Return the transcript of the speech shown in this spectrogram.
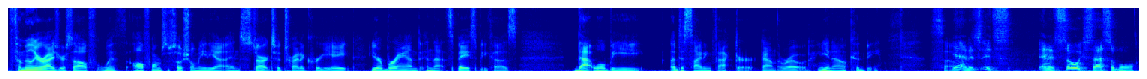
familiarize yourself with all forms of social media and start to try to create your brand in that space because that will be a deciding factor down the road, you know, could be. So Yeah, and it's it's and it's so accessible.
